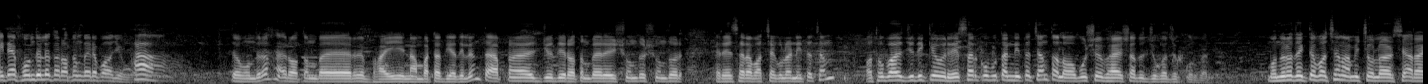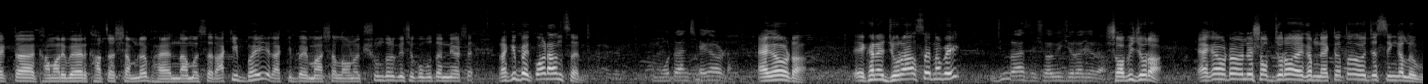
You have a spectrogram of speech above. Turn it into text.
এইটাই ফোন দিলে তো রতন ভাইয়ের পাওয়া যাবে। হ্যাঁ। তো বন্ধুরা রতন ভাইয়ের ভাই নাম্বারটা দিয়ে দিলেন। তা আপনারা যদি রতন ভাইয়ের এই সুন্দর সুন্দর রেসার বাচ্চাগুলো নিতে চান অথবা যদি কেউ রেসার কবুতর নিতে চান তাহলে অবশ্যই ভাইয়ের সাথে যোগাযোগ করবেন। বন্ধুরা দেখতে পাচ্ছেন আমি চলে আসছি আর একটা খামারি ভাইয়ের খাঁচার সামনে। ভাইয়ের নাম হচ্ছে রাকিব ভাই। রাকিব ভাই মাসাল্লাহ অনেক সুন্দর কিছু কবুতর নিয়ে আসে। রাকিব ভাই কটা আনছেন? মোটা আনছে এগারোটা। এগারোটা। এখানে জোড়া আছে না ভাই? জোড়া আছে সবই জোড়া জোড়া। সবই জোড়া। এগারোটা হলে সব জোড়া এখানে একটা তো যে সিঙ্গেল হব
